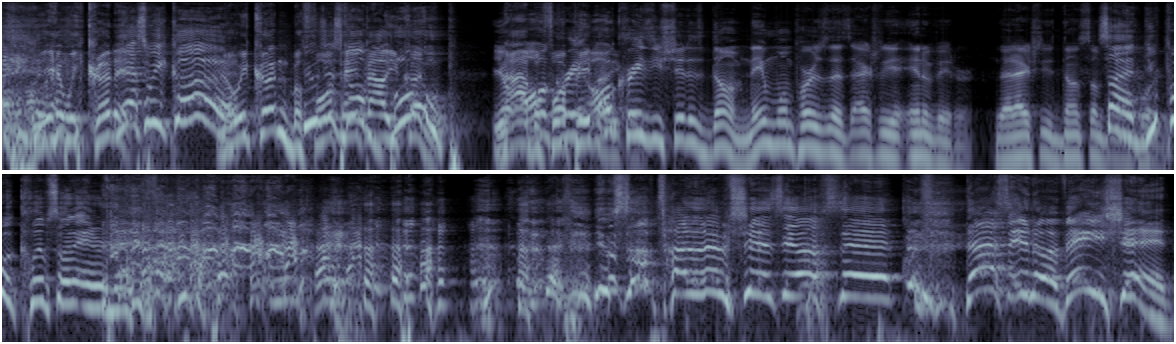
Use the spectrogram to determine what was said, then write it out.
Yeah, we couldn't. Yes, we could. No, we couldn't. Before just go PayPal, you boop. couldn't. Yo, nah, all, before cra- PayPal. all you crazy shit is dumb. Name one person that's actually an innovator that actually has done something. Son, you put clips on the internet. you subtitle them shit, you know what I'm saying? That's innovation.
